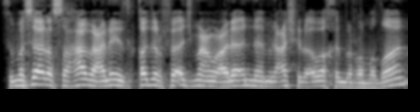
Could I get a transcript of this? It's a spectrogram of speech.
ثم سأل الصحابة عن ليله القدر فأجمعوا على انها من العشر الأواخر من رمضان.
